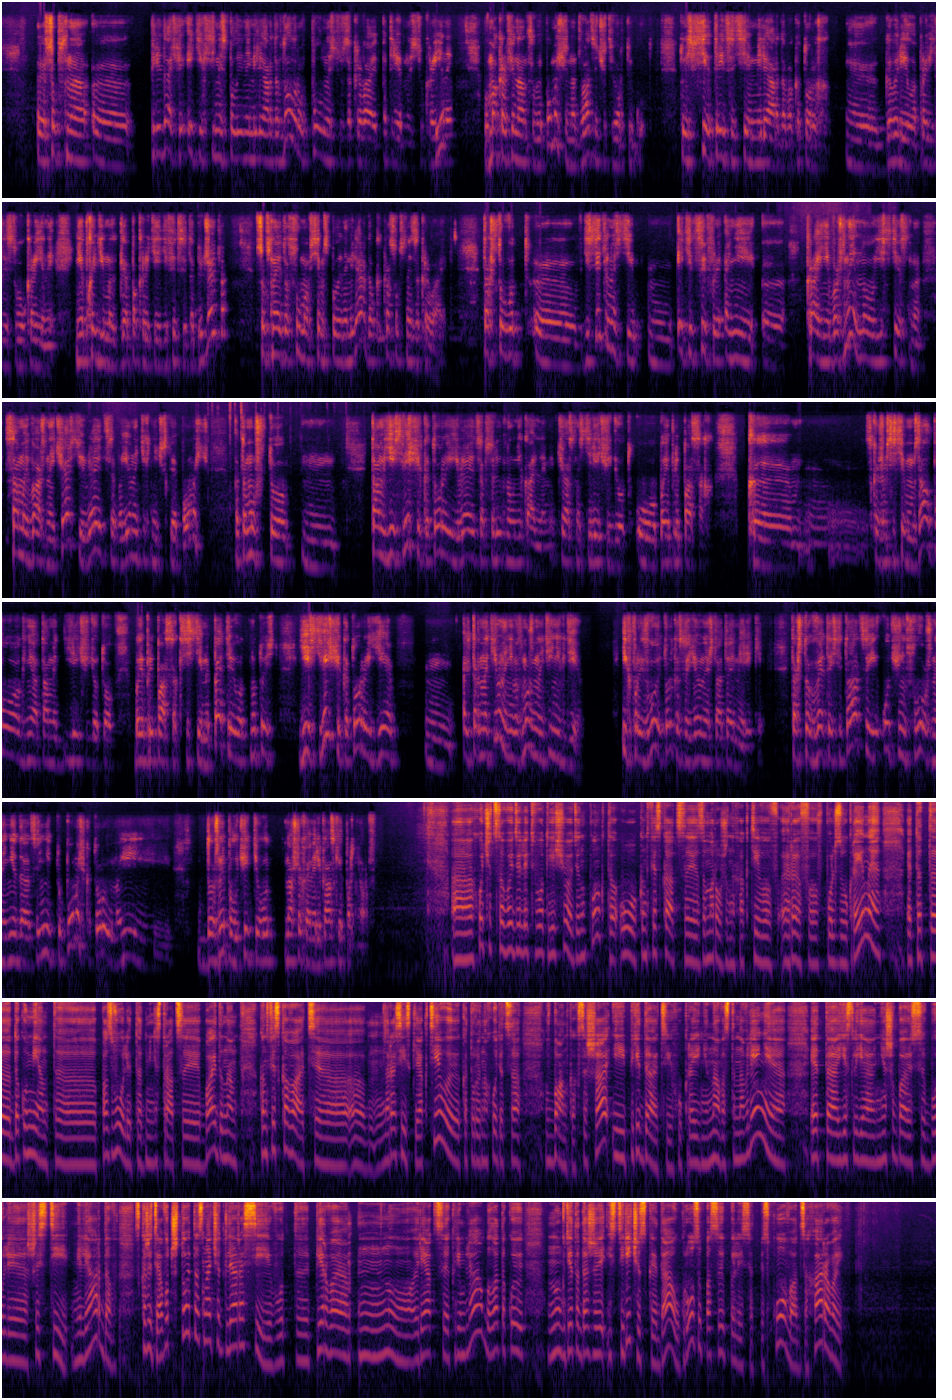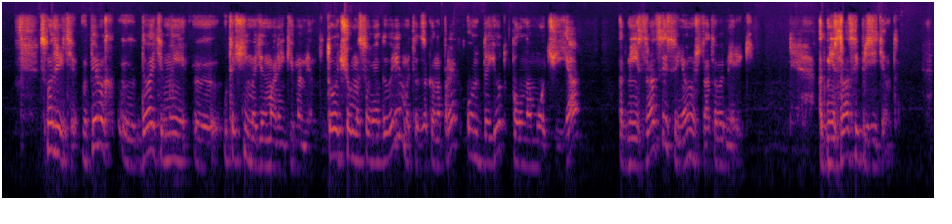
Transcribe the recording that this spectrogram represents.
Э, собственно, э, передача этих 7,5 миллиардов долларов полностью закрывает потребность Украины в макрофинансовой помощи на 2024 год. То есть все 37 миллиардов, о которых говорило правительство Украины, необходимых для покрытия дефицита бюджета, собственно, эта сумма в 7,5 миллиардов как раз, собственно, и закрывает. Так что вот э, в действительности э, эти цифры, они э, крайне важны, но, естественно, самой важной частью является военно-техническая помощь, потому что э, там есть вещи, которые являются абсолютно уникальными. В частности, речь идет о боеприпасах к скажем, системам залпового огня, там речь идет о боеприпасах к системе Patriot. Ну, то есть есть вещи, которые альтернативно невозможно найти нигде. Их производят только Соединенные Штаты Америки. Так что в этой ситуации очень сложно недооценить ту помощь, которую мы должны получить от наших американских партнеров. Э, хочется выделить вот еще один пункт о конфискации замороженных активов РФ в пользу Украины. Этот э, документ э, позволит администрации Байдена конфисковать российские активы, которые находятся в банках США, и передать их Украине на восстановление. Это, если я не ошибаюсь, более 6 миллиардов. Скажите, а вот что это значит для России? Вот первая ну, реакция Кремля была такой, ну, где-то даже истерическое, да, угрозы посыпались от Пескова, от Захаровой. Смотрите, во-первых, э, давайте мы э, уточним один маленький момент. То, о чем мы с вами говорим, этот законопроект, он дает полномочия администрации Соединенных Штатов Америки, администрации президента.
